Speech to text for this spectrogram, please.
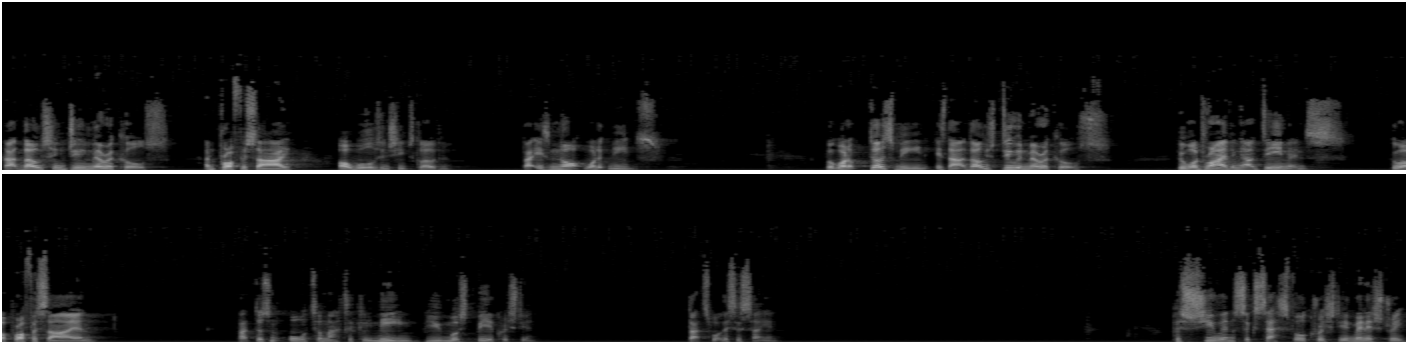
that those who do miracles and prophesy are wolves in sheep's clothing. That is not what it means. But what it does mean is that those doing miracles, who are driving out demons, who are prophesying, that doesn't automatically mean you must be a Christian. That's what this is saying. Pursuing successful Christian ministry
